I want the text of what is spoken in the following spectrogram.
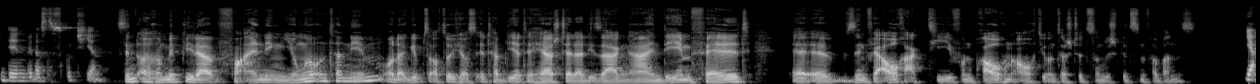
in denen wir das diskutieren. Sind eure Mitglieder vor allen Dingen junge Unternehmen oder gibt es auch durchaus etablierte Hersteller, die sagen, ah, in dem Feld äh, äh, sind wir auch aktiv und brauchen auch die Unterstützung des Spitzenverbandes. Ja,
